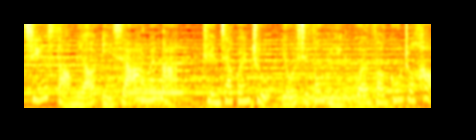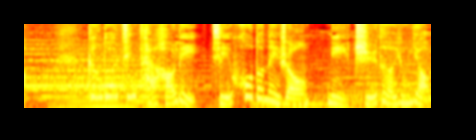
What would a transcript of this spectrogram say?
请扫描以下二维码，添加关注“游戏风云”官方公众号，更多精彩好礼及互动内容，你值得拥有。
